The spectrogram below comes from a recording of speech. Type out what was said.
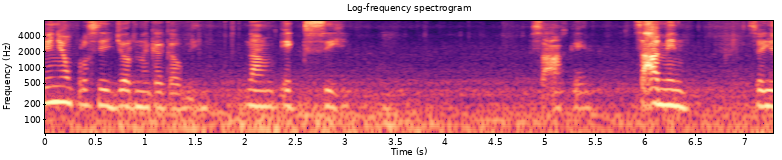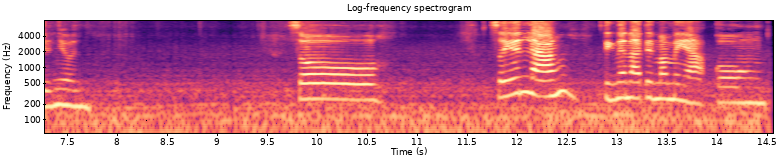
Yun yung procedure na gagawin ng ICSI. Sa akin. Sa amin. So, yun yun. So, so yun lang. Tingnan natin mamaya kung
